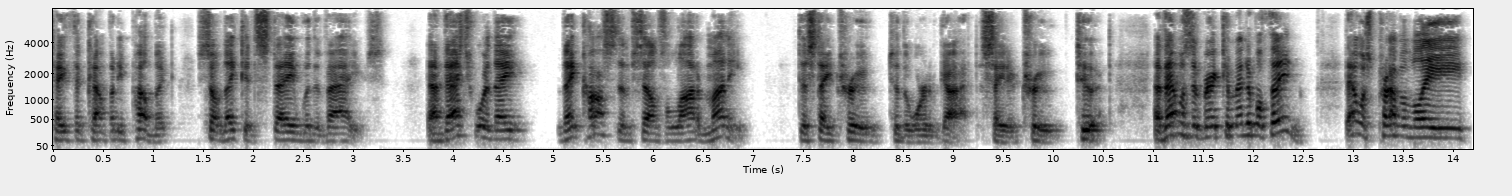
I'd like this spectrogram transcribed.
take the company public so they could stay with the values. Now that's where they they cost themselves a lot of money to stay true to the Word of God, to stay true to it. Now, that was a very commendable thing. That was probably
